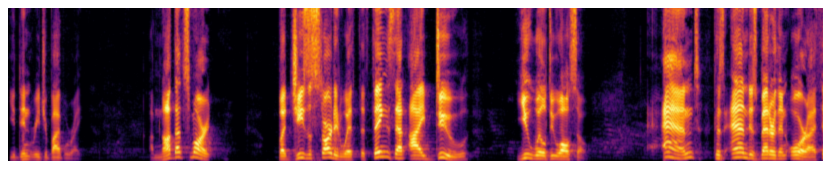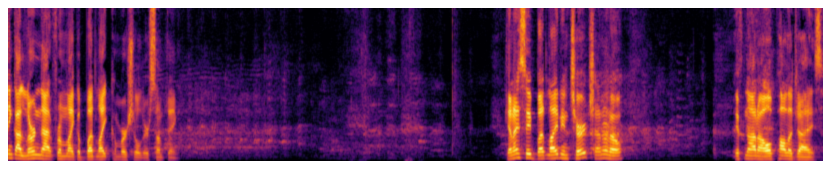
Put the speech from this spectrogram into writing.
You didn't read your Bible right. I'm not that smart, but Jesus started with the things that I do, you will do also and, because and is better than or. I think I learned that from like a Bud Light commercial or something. Can I say Bud Light in church? I don't know. If not, I'll apologize.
